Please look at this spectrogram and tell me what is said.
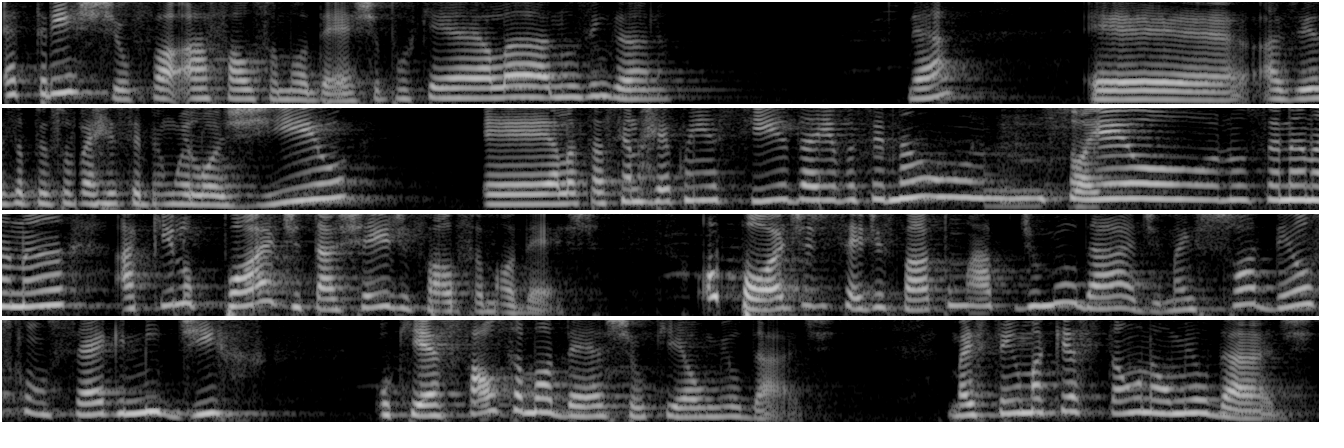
é triste a falsa modéstia, porque ela nos engana. Né? É, às vezes a pessoa vai receber um elogio, é, ela está sendo reconhecida, e você, não, não sou eu, não sei nananã, aquilo pode estar cheio de falsa modéstia. Ou pode ser de fato um ato de humildade, mas só Deus consegue medir o que é falsa modéstia, o que é humildade. Mas tem uma questão na humildade.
